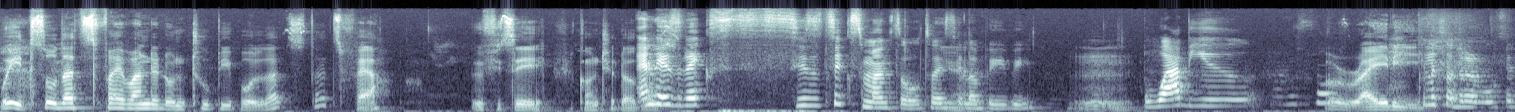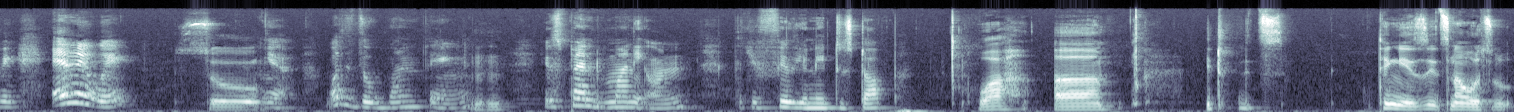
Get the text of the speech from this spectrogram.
wait so that's 500 on two people that's that's fair if you say if you count your dog And he's like, s- he's six months old, so he's still Yeah. a baby. Mm. Wab you. He alrighty looks adorable sitting. Anyway, so yeah. What is the one thing mhm. you spend money on that you feel you need to stop? wow um it, it's thing is it's now also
